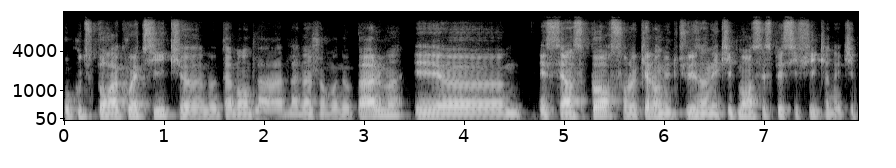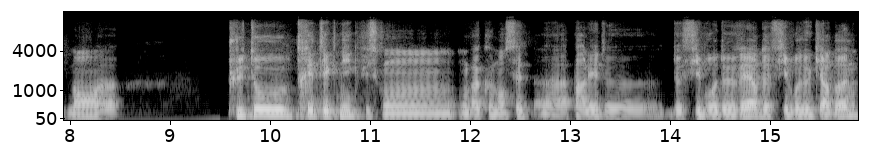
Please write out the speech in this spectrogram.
beaucoup de sports aquatiques, notamment de la, nage en monopalme. Et c'est un sport sur lequel on utilise un équipement assez spécifique, un équipement plutôt très technique, puisqu'on on va commencer à parler de, de fibres de verre, de fibres de carbone.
